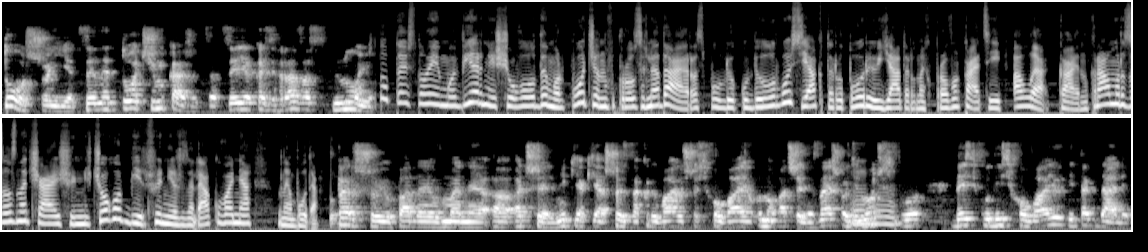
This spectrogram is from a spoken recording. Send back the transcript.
то, що є, це не то, чим кажеться. Це якась гра за спиною. Тобто існує ймовірність, що Володимир Путін розглядає Республіку Білорусь як територію ядерних провокацій. Але Каїн Крамер зазначає, що нічого більше ніж залякування не буде. Першою падає в мене а, очельник, як я щось закриваю, щось ховаю. Ну, очельник, знаєш, одиночество. Десь кудись ховаю і так далі.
